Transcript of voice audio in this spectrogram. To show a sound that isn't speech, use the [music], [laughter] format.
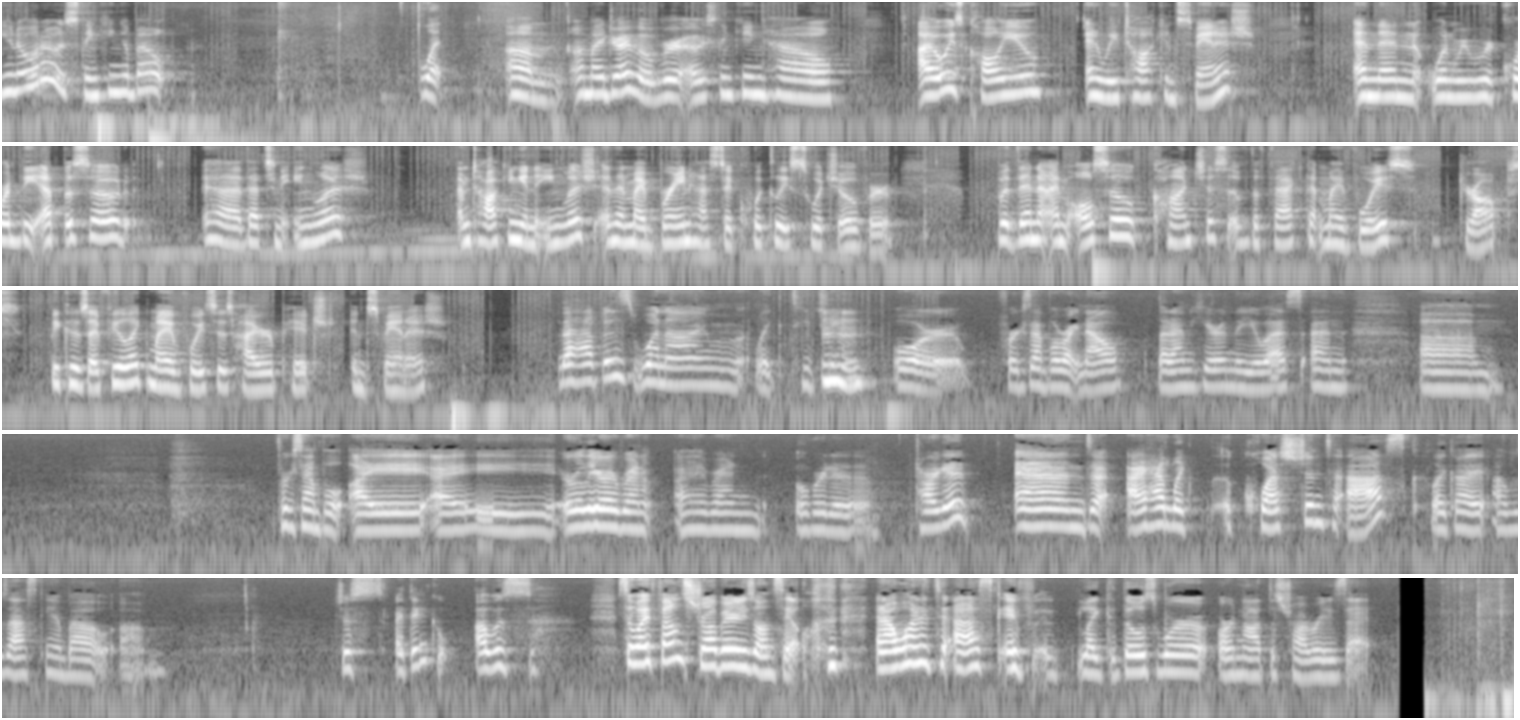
You know what I was thinking about? What? Um, on my drive over, I was thinking how I always call you and we talk in Spanish, and then when we record the episode, uh, that's in English. I'm talking in English, and then my brain has to quickly switch over. But then I'm also conscious of the fact that my voice drops because I feel like my voice is higher pitched in Spanish. That happens when I'm like teaching, or for example, right now that I'm here in the U.S. and, um, for example, I I earlier I ran I ran over to Target and I had like a question to ask. Like I I was asking about um, just I think I was so I found strawberries on sale [laughs] and I wanted to ask if like those were or not the strawberries that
